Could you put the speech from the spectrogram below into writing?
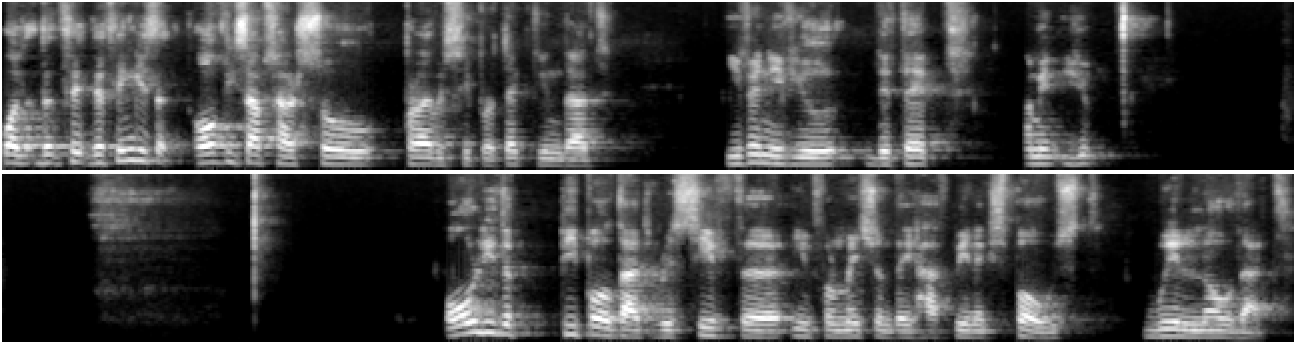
Well, the, th the thing is that all these apps are so privacy protecting that even if you detect, I mean, you only the people that receive the information they have been exposed will know that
